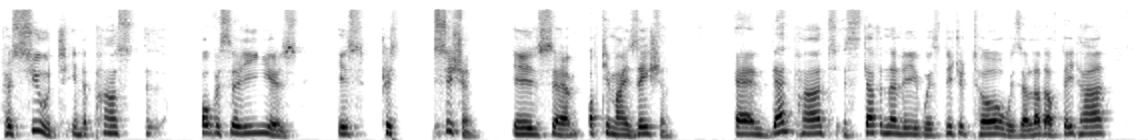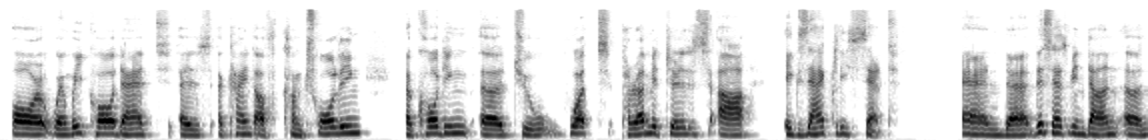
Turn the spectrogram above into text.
pursued in the past uh, over 30 years is precision, is um, optimization. And that part is definitely with digital, with a lot of data, or when we call that as a kind of controlling according uh, to what parameters are exactly set. And uh, this has been done uh,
